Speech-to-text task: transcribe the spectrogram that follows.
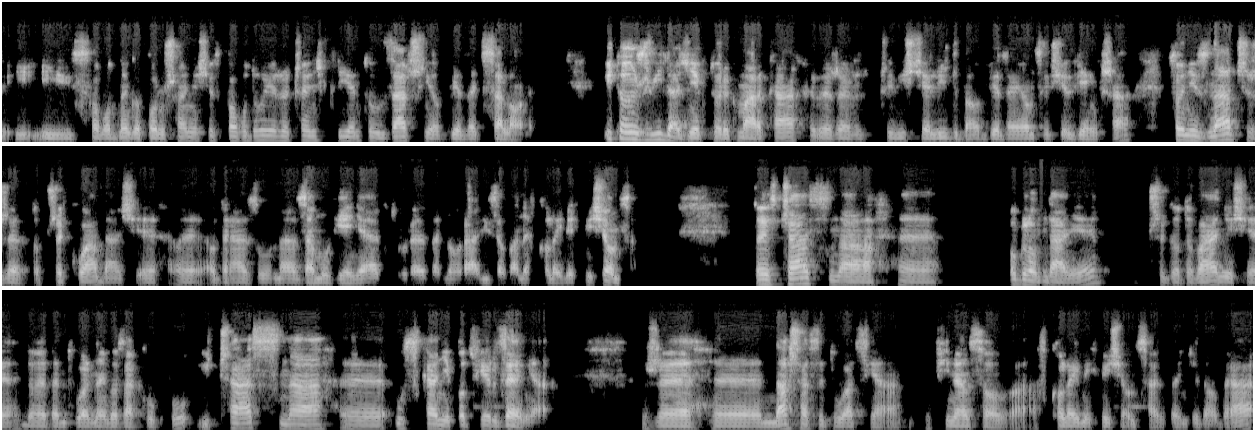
i, i swobodnego poruszania się spowoduje, że część klientów zacznie odwiedzać salony. I to już widać w niektórych markach, że rzeczywiście liczba odwiedzających się zwiększa, co nie znaczy, że to przekłada się e, od razu na zamówienia, które będą realizowane w kolejnych miesiącach. To jest czas na e, oglądanie, przygotowanie się do ewentualnego zakupu i czas na uzyskanie potwierdzenia że e, nasza sytuacja finansowa w kolejnych miesiącach będzie dobra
